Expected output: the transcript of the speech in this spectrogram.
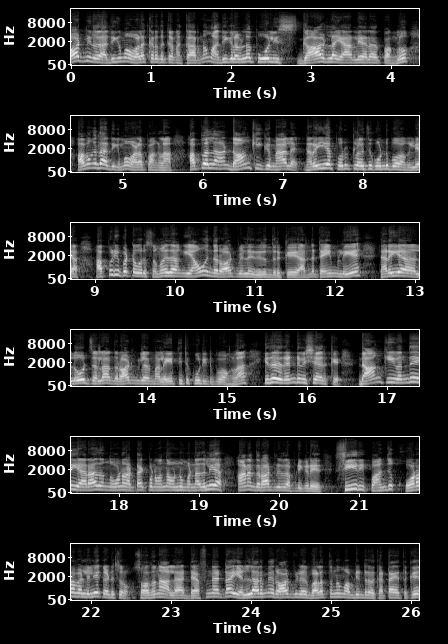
ராட் வீலர் அதிகமாக வளர்க்குறதுக்கான காரணம் அதிக அளவில் போலீஸ் கார்டில் யாரில் யாராக இருப்பாங்களோ அவங்க தான் அதிகமாக வளர்ப்பாங்களாம். அப்போல்லாம் டாங்கிக்கு மேலே நிறைய பொருட்களை வச்சு கொண்டு போவாங்க இல்லையா? அப்படிப்பட்ட ஒரு சுமைதாங்கியாகவும் இந்த ராட் வீலர் இருந்திருக்கு. அந்த டைம்லேயே நிறைய லோட்ஸ் எல்லாம் அந்த ராட் வீலர் மேலே ஏற்றிட்டு கூட்டிகிட்டு போவாங்களாம். இது ரெண்டு விஷயம் இருக்குது டாங்கி வந்து யாராவது அந்த ஓனர் அட்டாக் பண்ண வந்தால் ஒன்றும் பண்ணாது இல்லையா? ஆனால் அந்த ராட் வீலர் அப்படி கிடையாது. சீரி பாஞ்சு குறை வெள்ளையிலே கடிச்சிரும். ஸோ அதனால் டெஃபினட்டாக எல்லாருமே ராட் வீலர் வளர்த்தணும் அப்படின்ற கட்டாயத்துக்கு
